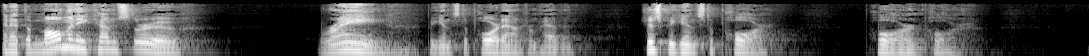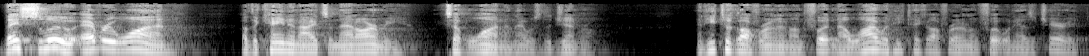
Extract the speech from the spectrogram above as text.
And at the moment he comes through, rain begins to pour down from heaven. Just begins to pour, pour and pour. They slew every one of the Canaanites in that army except one, and that was the general. And he took off running on foot. Now, why would he take off running on foot when he has a chariot?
